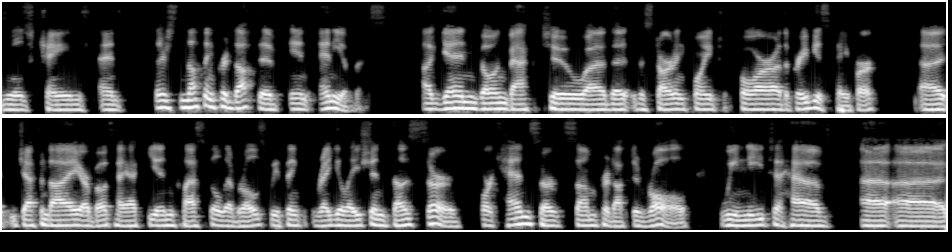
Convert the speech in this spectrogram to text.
rules changed. And there's nothing productive in any of this. Again, going back to uh, the the starting point for the previous paper, uh, Jeff and I are both Hayekian classical liberals. We think regulation does serve or can serve some productive role. We need to have uh, uh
